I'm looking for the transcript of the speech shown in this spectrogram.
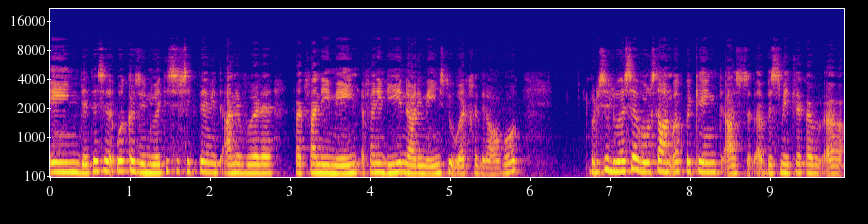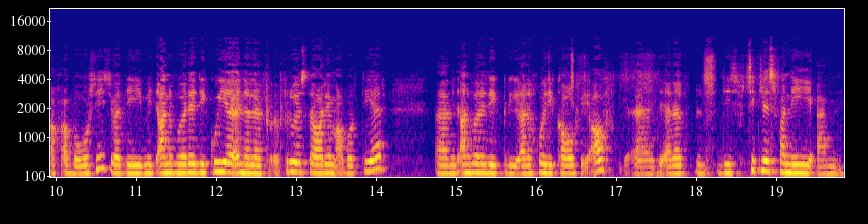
en dit is ook 'n zoonotiese siekte met ander woorde wat van die men, van die dier na die mens toe oorgedra word. Brucellose word staan ook bekend as besmetlike uh, aborsies wat die met ander woorde die koeie in hulle vroeë stadium aborteer. Uh, met ander woorde die, die hulle gooi die kalfie af. Uh, die hulle die siklus van die ehm um,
